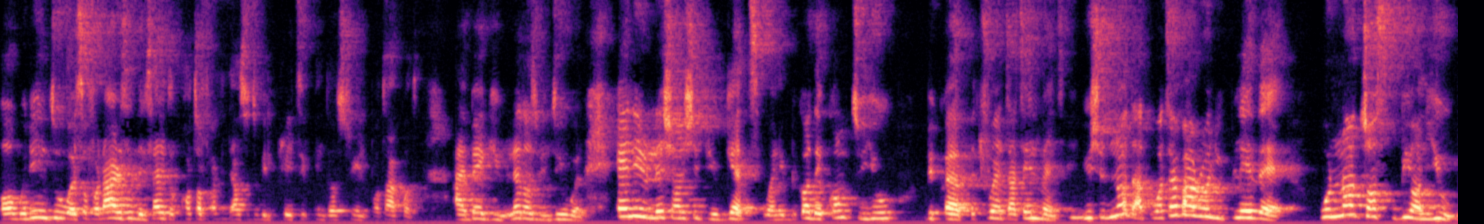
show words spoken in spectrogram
or we didn't do well. So for that reason, they decided to cut off everything else to with the creative industry in Port Harcourt. I beg you, let us be doing well. Any relationship you get when it, because they come to you be- uh, through entertainment, you should know that whatever role you play there will not just be on you.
